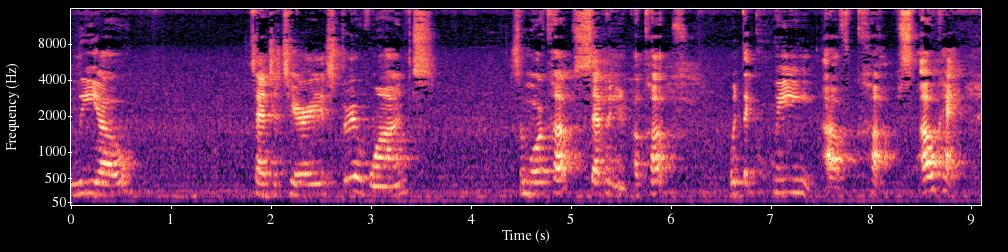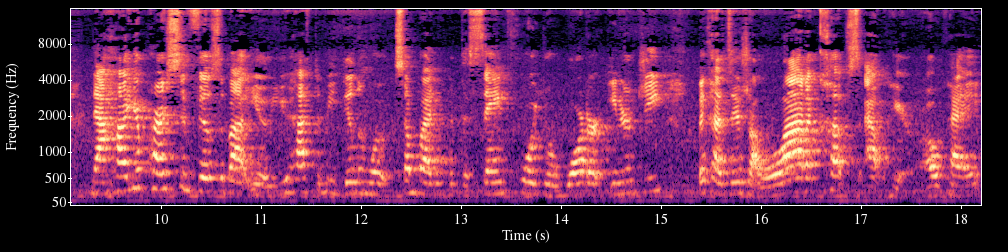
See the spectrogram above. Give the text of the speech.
Leo, Sagittarius, Three of Wands. Some more cups, Seven of Cups with the Queen of Cups. Okay. Now, how your person feels about you, you have to be dealing with somebody with the same for your water energy because there's a lot of cups out here, okay?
